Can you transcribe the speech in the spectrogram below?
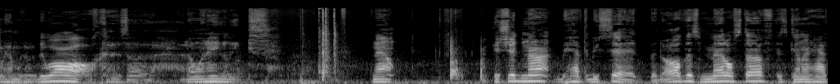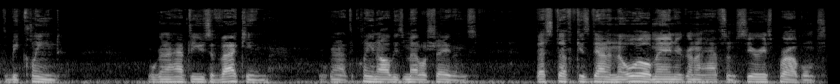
I'm going to do all because uh, I don't want any leaks. Now, it should not have to be said, but all this metal stuff is going to have to be cleaned. We're going to have to use a vacuum. We're going to have to clean all these metal shavings. That stuff gets down in the oil, man, you're going to have some serious problems.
